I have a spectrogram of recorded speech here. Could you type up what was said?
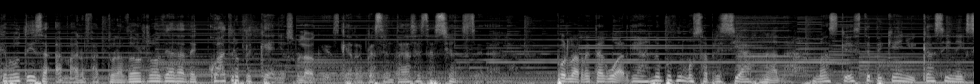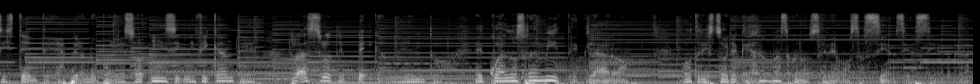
que bautiza al manufacturador rodeada de cuatro pequeños bloques que representan las estaciones del año. Por la retaguardia no podemos apreciar nada más que este pequeño y casi inexistente, pero no por eso insignificante, rastro de pegamento, el cual nos remite, claro, otra historia que jamás conoceremos a ciencia cierta.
